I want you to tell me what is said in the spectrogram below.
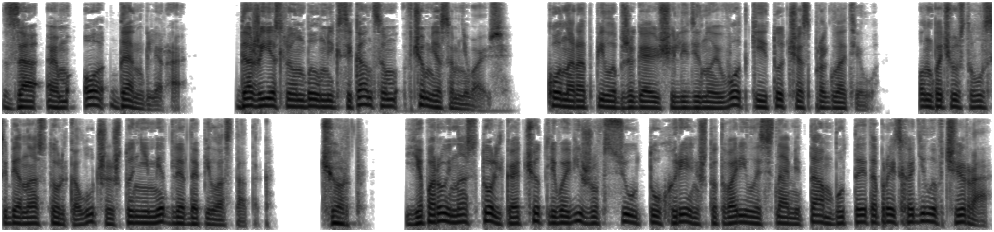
«За М.О. Денглера. Даже если он был мексиканцем, в чем я сомневаюсь». Конор отпил обжигающей ледяной водки и тотчас проглотил. Он почувствовал себя настолько лучше, что немедля допил остаток. «Черт, я порой настолько отчетливо вижу всю ту хрень, что творилось с нами там, будто это происходило вчера.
